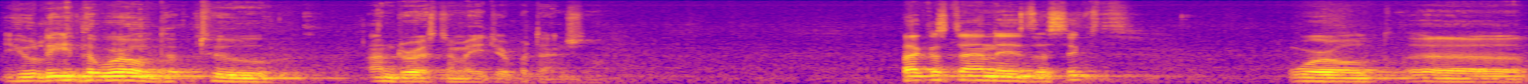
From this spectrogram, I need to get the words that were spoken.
you lead the world to underestimate your potential. Pakistan is the sixth world uh,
